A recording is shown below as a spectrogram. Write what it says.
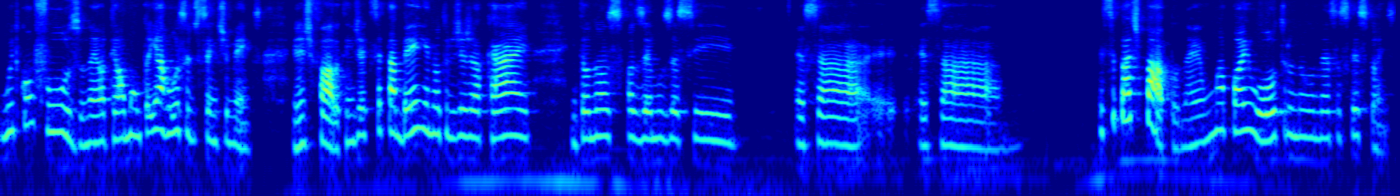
muito confuso, né? Tem uma montanha russa de sentimentos. A gente fala, tem dia que você está bem e no outro dia já cai. Então, nós fazemos esse, essa, essa, esse bate-papo, né? Um apoia o outro no, nessas questões.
